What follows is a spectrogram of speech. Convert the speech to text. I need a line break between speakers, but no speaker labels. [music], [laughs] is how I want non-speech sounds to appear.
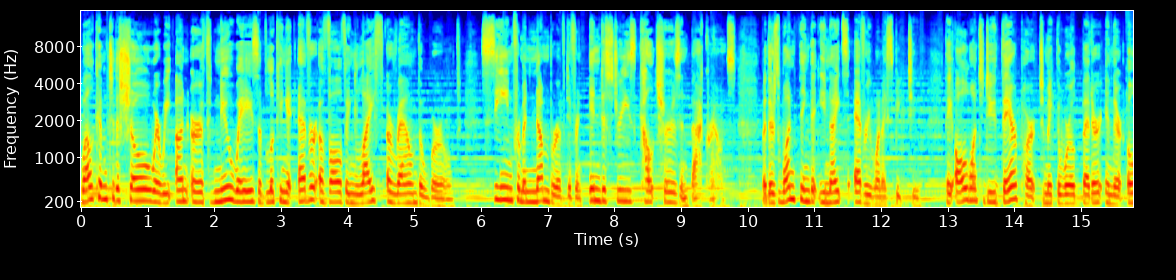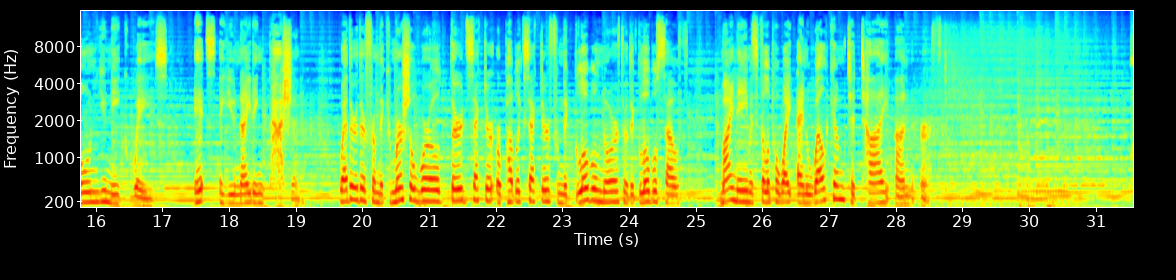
Welcome to the show where we unearth new ways of looking at ever evolving life around the world, seen from a number of different industries, cultures, and backgrounds. But there's one thing that unites everyone I speak to. They all want to do their part to make the world better in their own unique ways. It's a uniting passion. Whether they're from the commercial world, third sector, or public sector, from the global north or the global south, my name is Philippa White, and welcome to TIE Unearthed.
